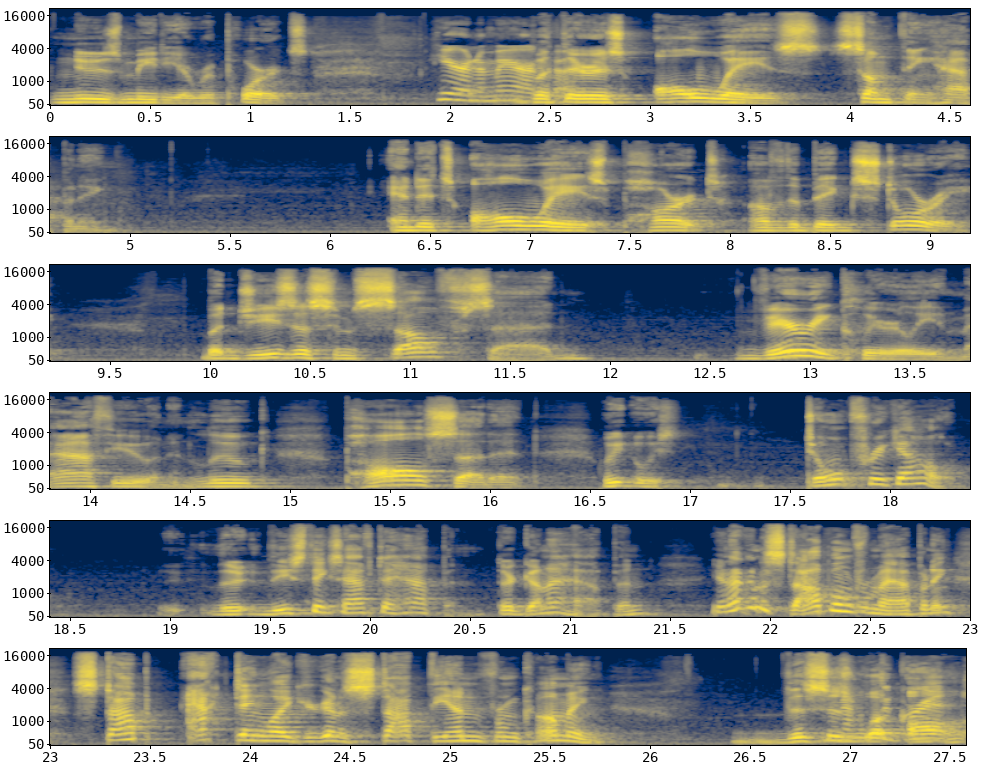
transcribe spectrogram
news media reports. Here in America. But there is always something happening. And it's always part of the big story. But Jesus himself said very clearly in Matthew and in Luke, Paul said it. We, we don't freak out. These things have to happen. They're going to happen. You're not going to stop them from happening. Stop acting like you're going to stop the end from coming. This is Not what all,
